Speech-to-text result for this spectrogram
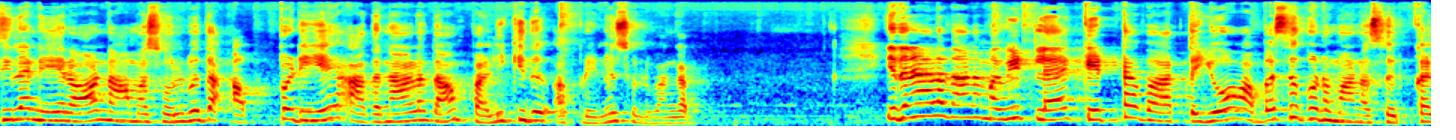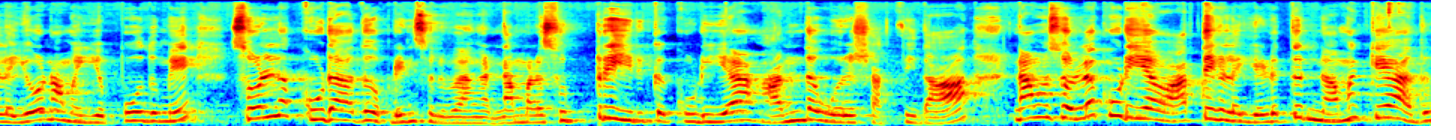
சில நேரம் நாம் சொல்வது அப்படியே அதனால தான் பழிக்குது அப்படின்னு சொல்லுவாங்க. இதனால தான் நம்ம வீட்டில் கெட்ட வார்த்தையோ அபசகுணமான சொற்களையோ நம்ம எப்போதுமே சொல்லக்கூடாது அப்படின்னு சொல்லுவாங்க. நம்மளை சுற்றி இருக்கக்கூடிய அந்த ஒரு சக்தி தான் நம்ம சொல்லக்கூடிய வார்த்தைகளை எடுத்து நமக்கே அது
